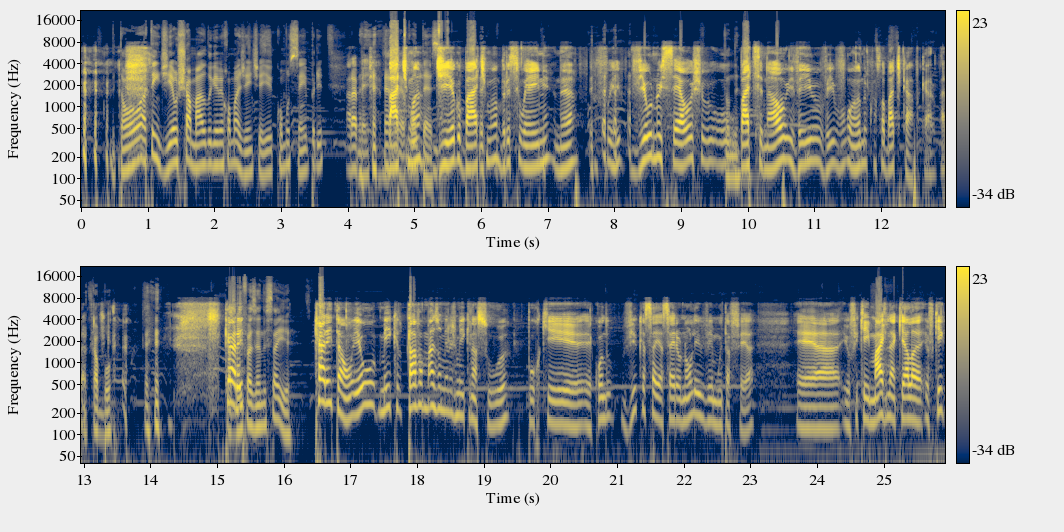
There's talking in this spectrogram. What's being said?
então eu atendi ao chamado do Gamer Como a Gente aí, como sempre. Parabéns. Batman, acontece. Diego Batman, Bruce Wayne, né? Foi, viu nos céus o, o Então, né? bate-sinal e veio, veio voando com a sua bate-capa, cara. Parabéns. Acabou. Cara, e- fazendo isso aí. Cara, então, eu meio que tava mais ou menos meio que na sua, porque é, quando vi que ia sair a série eu não levei muita fé. É, eu fiquei mais naquela. Eu fiquei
